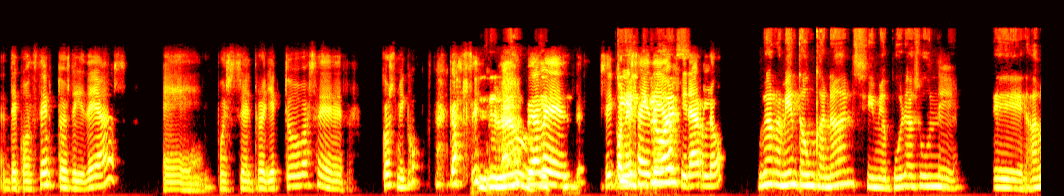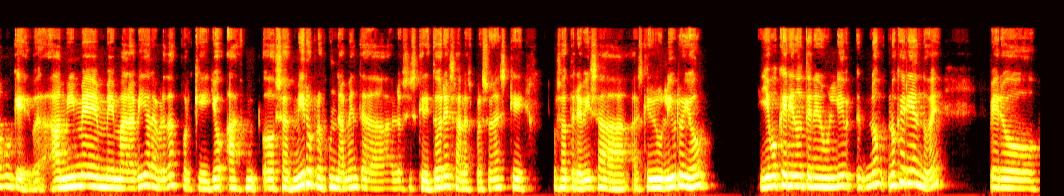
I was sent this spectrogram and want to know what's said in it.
de conceptos, de ideas, eh, pues el proyecto va a ser cósmico, casi. Desde luego, sí. Realmente, sí, con Sí, esa idea, es girarlo. una herramienta, un canal, si me apuras, un, eh, algo que a mí me, me maravilla, la verdad, porque yo os admiro profundamente a los escritores, a las personas que os atrevéis a, a escribir un libro. Yo llevo queriendo tener un libro, no, no queriendo, ¿eh? Pero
